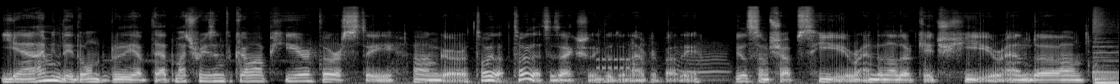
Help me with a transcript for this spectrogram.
Yeah, I mean, they don't really have that much reason to come up here. Thirsty, hunger, toilet. Toilets is actually good on everybody. Build some shops here and another cage here and... Uh...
